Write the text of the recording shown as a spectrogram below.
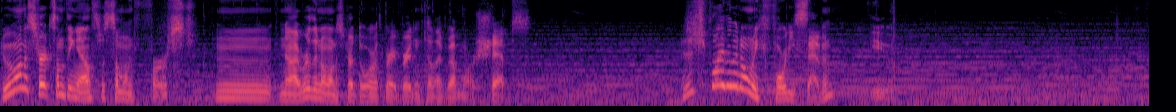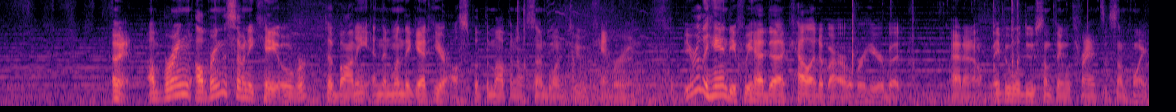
Do we want to start something else with someone first? Mm, no, I really don't want to start the war with Great Britain until I've got more ships. Is this supply limit only 47? Ew. Okay, I'll bring I'll bring the 70k over to Bonny, and then when they get here, I'll split them up and I'll send one to Cameroon. It'd be really handy if we had uh, over here, but I don't know. Maybe we'll do something with France at some point,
